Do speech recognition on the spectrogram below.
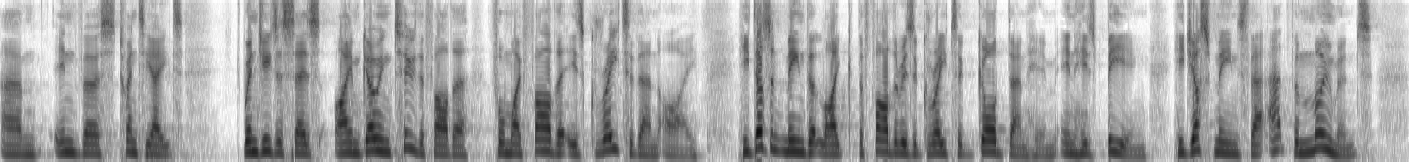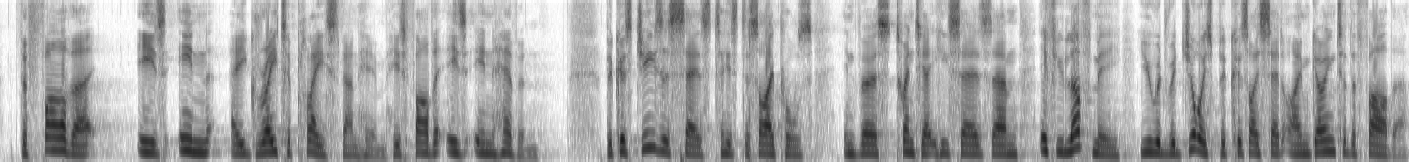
um, in verse 28, when Jesus says, I'm going to the Father, for my Father is greater than I, he doesn't mean that, like, the Father is a greater God than him in his being. He just means that at the moment, the Father is in a greater place than him. His Father is in heaven. Because Jesus says to his disciples in verse 28, he says, um, If you love me, you would rejoice because I said, I'm going to the Father.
